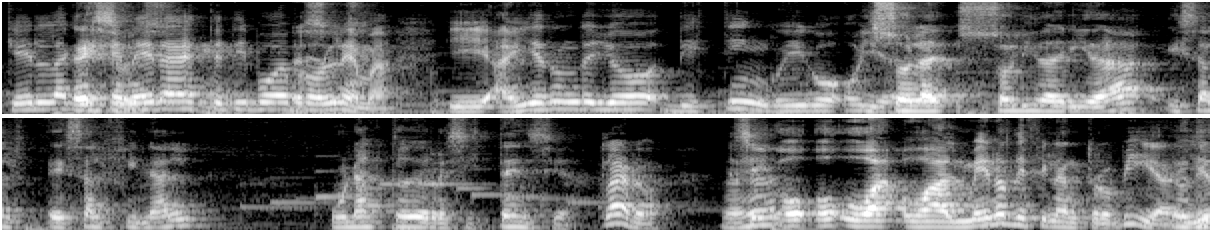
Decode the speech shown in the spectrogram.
que es la que Eso genera es. este tipo de Eso problemas. Y ahí es donde yo distingo y digo, oye, y sola- solidaridad es al, es al final un acto de resistencia. Claro. Sí, o, o- o al menos de filantropía. Y de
